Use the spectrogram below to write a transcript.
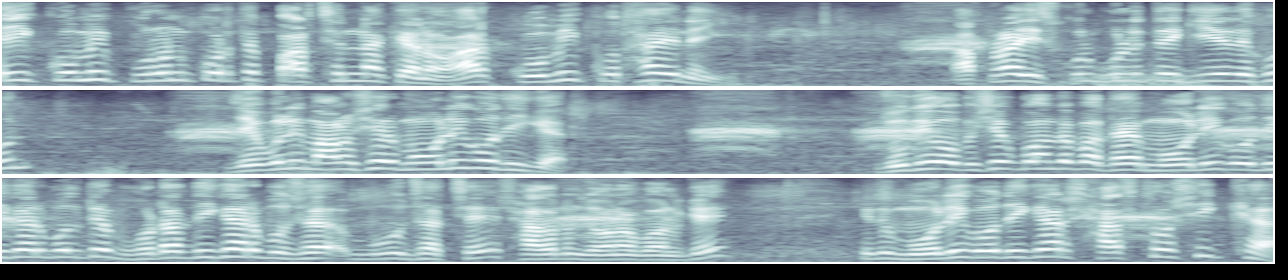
এই কমি পূরণ করতে পারছেন না কেন? আর কমি কোথায় নেই? আপনারা স্কুলগুলিতে গিয়ে দেখুন, যেগুলি মানুষের মৌলিক অধিকার। যদিও অভিষেক বন্দ্যোপাধ্যায় মৌলিক অধিকার বলতে ভোটাধিকার বোঝা, বোঝাচ্ছে সাধারণ জনগণকে, কিন্তু মৌলিক অধিকার, স্বাস্থ্য, শিক্ষা,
